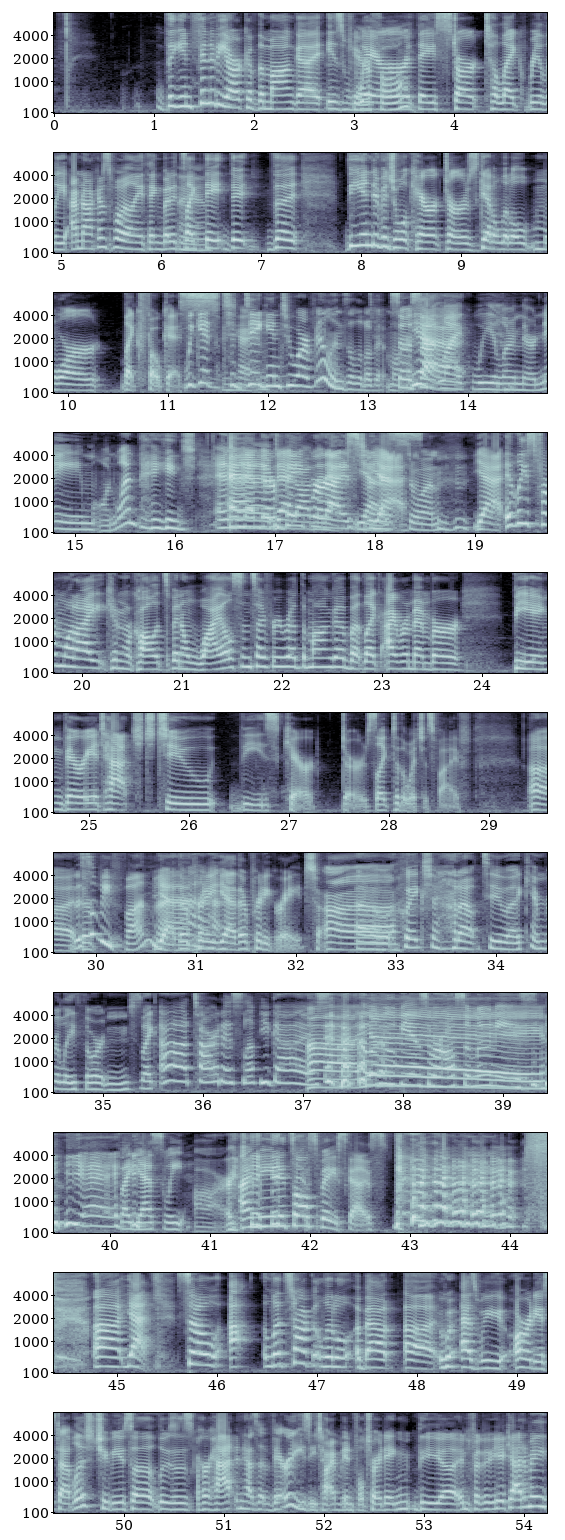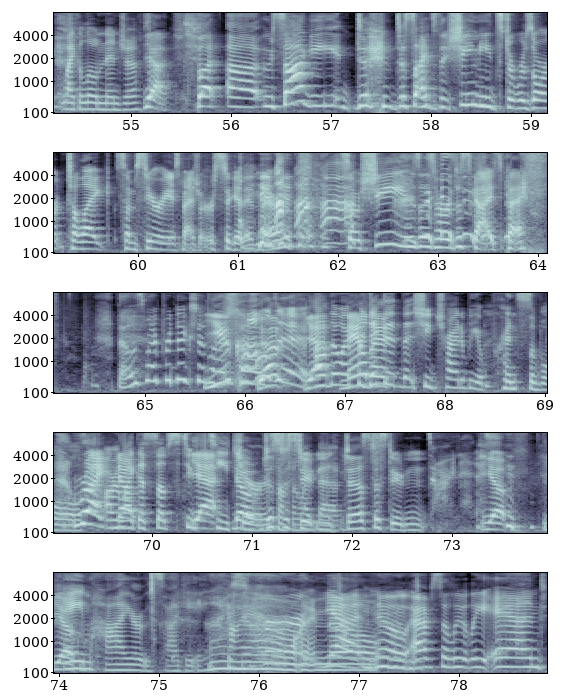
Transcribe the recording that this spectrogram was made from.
the Infinity arc of the manga is where they start to like really. I'm not going to spoil anything, but it's like they they the the individual characters get a little more like focus. we get to Okay. dig into our villains a little bit more. So it's Yeah. not like we learn their name on one page and, And then they're dead on the next. vaporized. Yes. Yes. Yes. one. Yeah, at least from what I can recall, it's been a while since I've reread the manga, but like I remember being very attached to these characters, like to the Witches Five. Uh, This will be fun. yeah, they're pretty. Yeah, they're pretty great. Uh, Oh, quick shout out to uh, Kimberly Thornton. She's like, ah, TARDIS, love you guys. Philadelphians, we're also. Moonies. Yay. Like, yes, we are. I mean, it's all space, guys. uh, yeah. So uh, let's talk a little about, uh, as we already established, Chibiusa loses her hat and has a very easy time infiltrating the uh, Infinity Academy. like a little ninja. Yeah, but uh, Usagi d- decides that she needs to resort to like some serious measures to get in there. so she uses her disguise pen. That was my prediction. You last called. Yep, it. yep, Although I predicted it. that she'd try to be a principal, Right, or no. like a substitute Yeah, teacher, no, just a student, Like just a student. Darn it! Yep, yep. Aim higher, Usagi. Aim I higher. know, I know. Yeah, no, absolutely. And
